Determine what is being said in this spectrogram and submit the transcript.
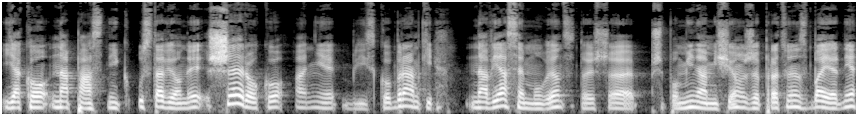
jako napastnik ustawiony szeroko, a nie blisko bramki. Nawiasem mówiąc, to jeszcze przypomina mi się, że pracując w Bayernie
